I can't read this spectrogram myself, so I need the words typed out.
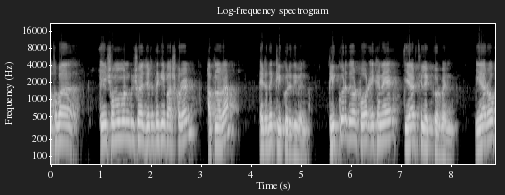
অথবা এই সমমান বিষয়ে যেটা থেকে পাস করেন, আপনারা এটাতে ক্লিক করে দিবেন। ক্লিক করে দেওয়ার পর এখানে ইয়ার সিলেক্ট করবেন। ইয়ার অফ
